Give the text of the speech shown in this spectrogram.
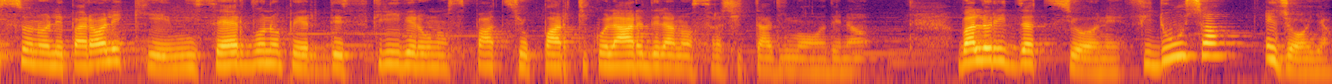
sono le parole che mi servono per descrivere uno spazio particolare della nostra città di Modena. Valorizzazione, fiducia e gioia.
